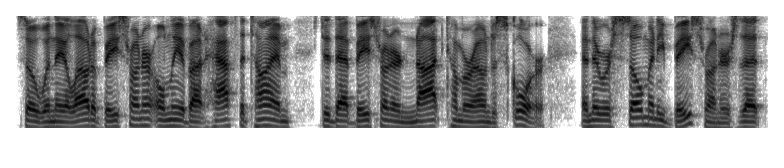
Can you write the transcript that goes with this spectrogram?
So when they allowed a base runner, only about half the time did that base runner not come around to score. And there were so many base runners that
